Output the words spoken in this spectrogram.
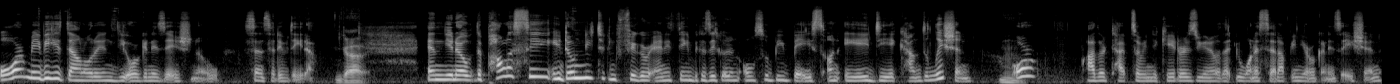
or maybe he's downloading the organizational sensitive data. Got it. And you know, the policy, you don't need to configure anything because it can also be based on AAD account deletion or other types of indicators, you know, that you want to set up in your organization.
